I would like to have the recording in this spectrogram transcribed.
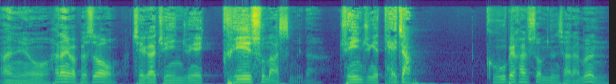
아니요. 하나님 앞에서 제가 죄인 중에 괴수 맞습니다. 죄인 중에 대장. 그 고백할 수 없는 사람은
